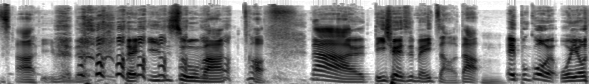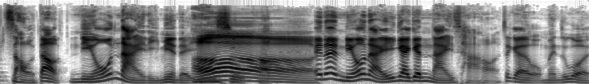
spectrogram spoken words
茶里面的的因素吗？好，那的确是没找到。嗯哎、不过我有找到牛奶里面的因素。好啊哎、，那牛奶应该跟奶茶哈，这个我们如果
